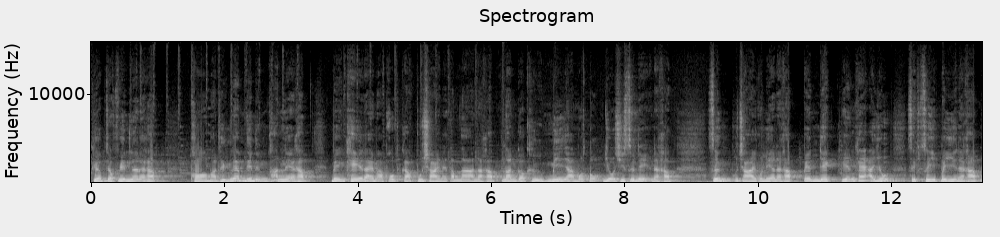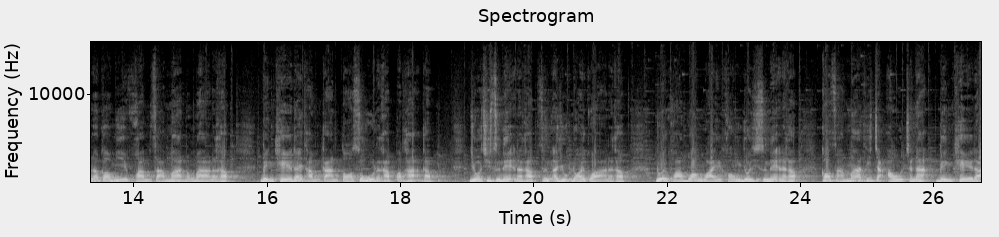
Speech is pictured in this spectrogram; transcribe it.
เกือบจะฟินแล้วนะครับ พอมาถึงเล่มที่ 1000เนี่ยครับเบงเคได้มาพบกับผู้ชายในตำนานนะครับ นั่นก็คือมิยาโมโตะโยชิซึเนะนะครับซึ่งผู้ชายคนนี้นะครับเป็นเด็กเพียงแค่อายุ 14 ปีนะครับแล้วก็มีความสามารถมาก ๆ นะครับเบงเคได้ทำการต่อสู้นะครับปะทะกับโยชิซึเนะนะครับซึ่งอายุน้อยกว่านะครับด้วยความว่องไวของโยชิซึเนะนะครับก็สามารถที่จะเอาชนะเบงเคได้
